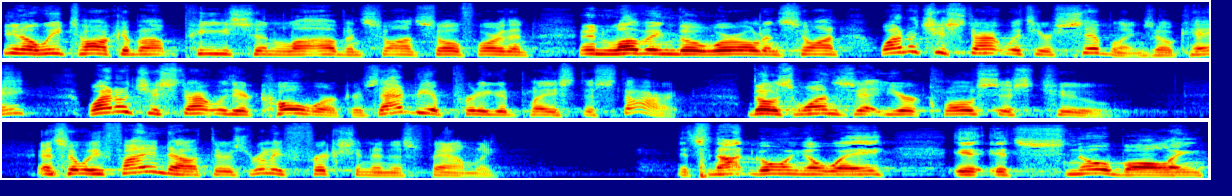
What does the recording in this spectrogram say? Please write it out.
You know, we talk about peace and love and so on and so forth and, and loving the world and so on. Why don't you start with your siblings, okay? Why don't you start with your coworkers? That'd be a pretty good place to start. Those ones that you're closest to. And so we find out there's really friction in this family. It's not going away. it's snowballing.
